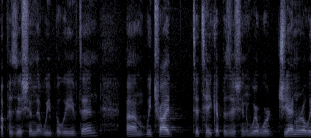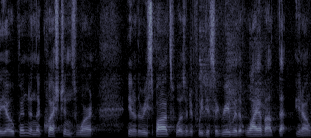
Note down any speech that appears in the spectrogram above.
a position that we believed in. Um, we tried to take a position where we're generally open, and the questions weren't, you know, the response wasn't if we disagree with it, why about that, you know,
